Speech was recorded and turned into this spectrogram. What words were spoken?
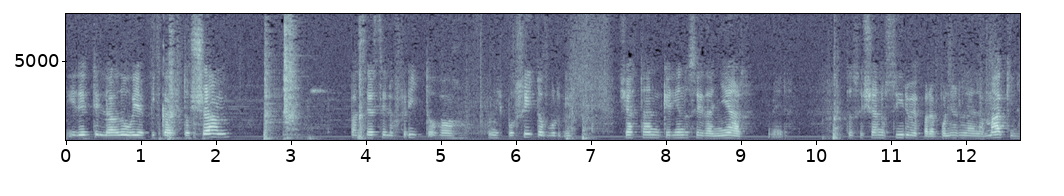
Y de este lado voy a picar estos jam para hacerse los fritos a, mi esposito porque ya están queriéndose dañar. Mira. Entonces ya no sirve para ponerla en la máquina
